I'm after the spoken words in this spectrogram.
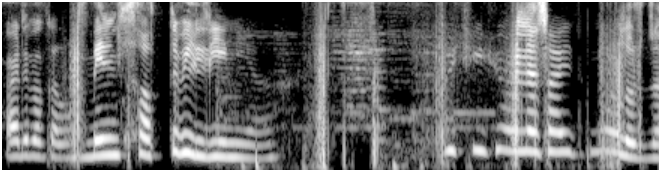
Hadi bakalım. Beni sattı bildiğin ya. 3 kişi oynasaydık ne olurdu?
